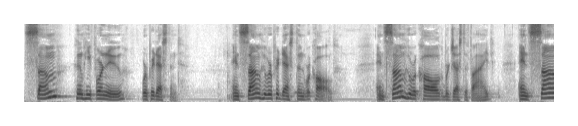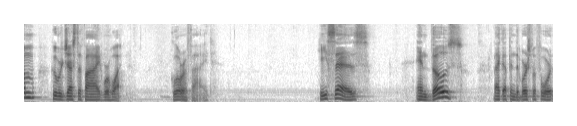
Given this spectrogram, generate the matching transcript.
Some whom he foreknew were predestined. and some who were predestined were called, and some who were called were justified, and some who were justified were what? Glorified. He says, and those, back up in the verse before,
